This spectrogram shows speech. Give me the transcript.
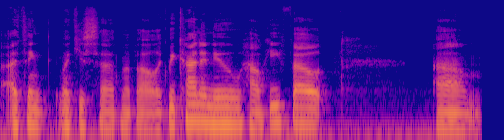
I think, like you said, Mabel, like we kind of knew how he felt. Um,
